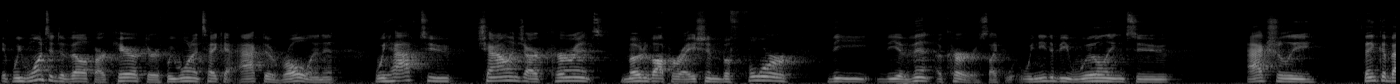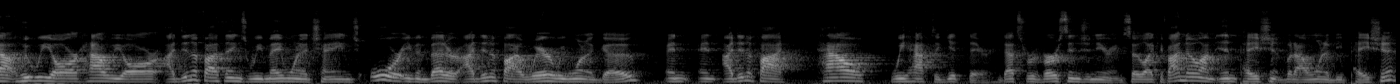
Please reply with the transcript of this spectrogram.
if we want to develop our character, if we want to take an active role in it, we have to challenge our current mode of operation before the the event occurs. Like we need to be willing to actually think about who we are, how we are, identify things we may want to change, or even better, identify where we want to go and, and identify how we have to get there. That's reverse engineering. So, like, if I know I'm impatient, but I want to be patient,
